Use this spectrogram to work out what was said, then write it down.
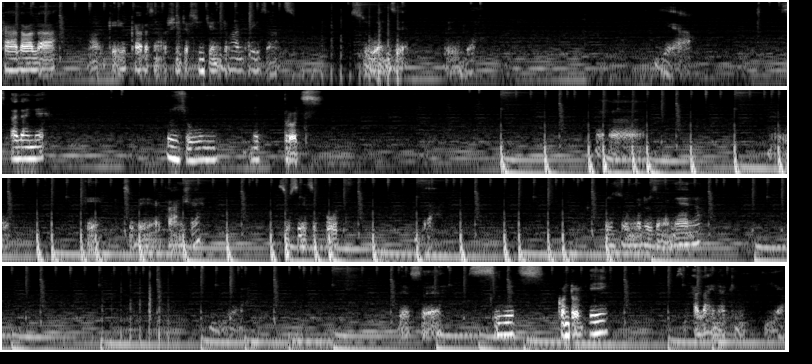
Okada wala okay Okada sina ushindi ushindi ndo hali Isaacs suwenze Uba yeah. Alleine Zoom mit Brotz okay so bin ich japanisch eh? so sehr support uzoom eluze nganeno Yeah. There's series control A. Align again yeah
